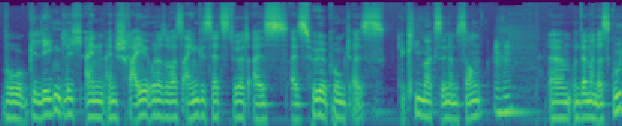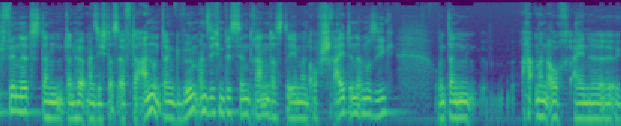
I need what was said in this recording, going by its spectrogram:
wo gelegentlich ein, ein Schrei oder sowas eingesetzt wird als, als Höhepunkt, als Klimax in einem Song. Ähm, und wenn man das gut findet, dann, dann hört man sich das öfter an und dann gewöhnt man sich ein bisschen dran, dass da jemand auch schreit in der Musik. Und dann hat man auch eine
